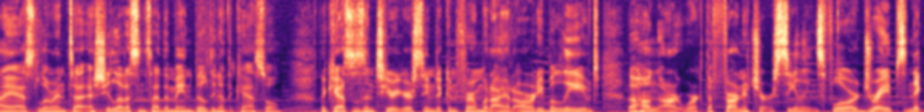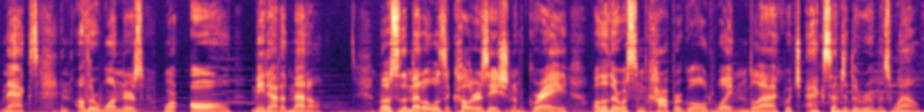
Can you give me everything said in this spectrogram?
I asked Lorinta as she led us inside the main building of the castle. The castle's interior seemed to confirm what I had already believed. The hung artwork, the furniture, ceilings, floor, drapes, knickknacks, and other wonders were all made out of metal. Most of the metal was a colorization of gray, although there was some copper gold, white, and black, which accented the room as well.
